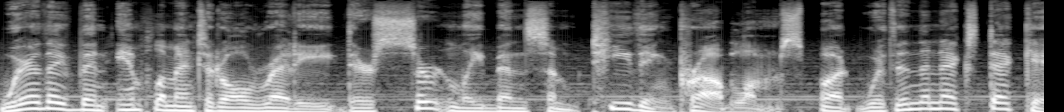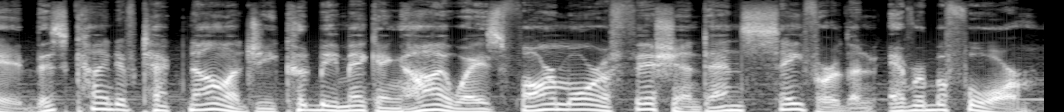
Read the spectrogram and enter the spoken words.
Where they've been implemented already, there's certainly been some teething problems, but within the next decade, this kind of technology could be making highways far more efficient and safer than ever before.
